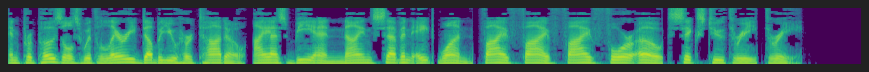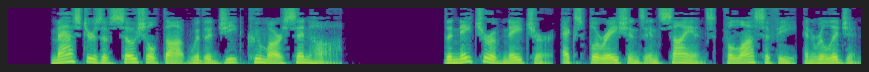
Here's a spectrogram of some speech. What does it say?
and Proposals with Larry W. Hurtado, ISBN 978 one 55540 623 3 Masters of Social Thought with Ajit Kumar Sinha. The Nature of Nature, Explorations in Science, Philosophy, and Religion.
